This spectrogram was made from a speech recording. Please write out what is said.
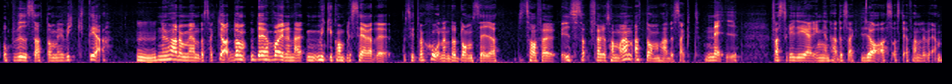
och visa att de är viktiga. Nu har de ändå sagt ja. De, det var ju den här mycket komplicerade situationen då de säger att, sa för, i, förra sommaren att de hade sagt nej. Fast regeringen hade sagt ja, sa Stefan Löfven.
